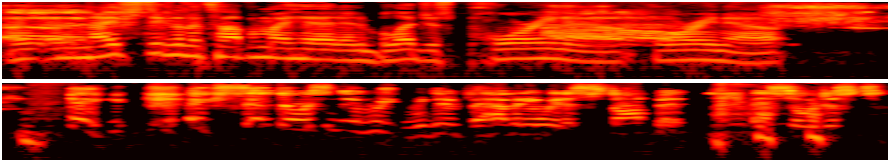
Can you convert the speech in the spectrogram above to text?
a, Uh, a knife sticking to the top of my head and blood just pouring out, Oh. pouring out. Except there was we, we didn't have any way to stop it, and so just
